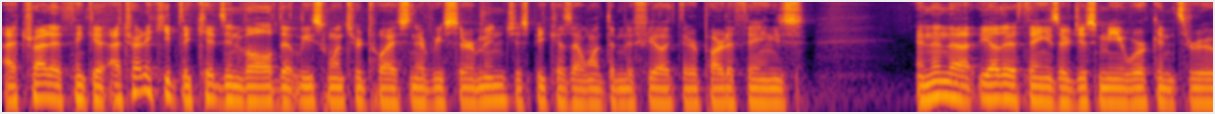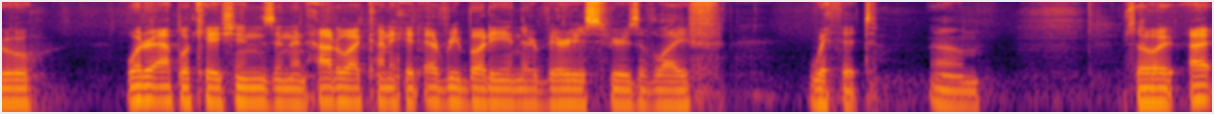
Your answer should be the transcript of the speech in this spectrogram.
I try to think I try to keep the kids involved at least once or twice in every sermon just because I want them to feel like they're a part of things. And then the the other things are just me working through what are applications and then how do I kind of hit everybody in their various spheres of life with it. Um, so it, I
